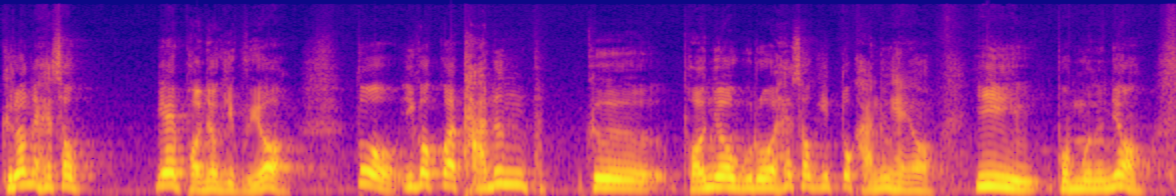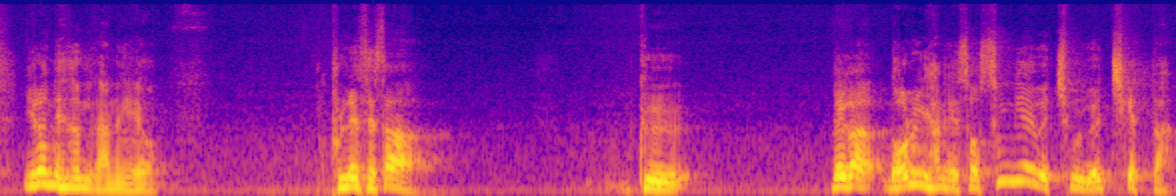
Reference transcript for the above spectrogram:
그런 해석의 번역이고요. 또 이것과 다른 그 번역으로 해석이 또 가능해요. 이 본문은요, 이런 해석이 가능해요. 블레셋아, 그, 내가 너를 향해서 승리의 외침을 외치겠다.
